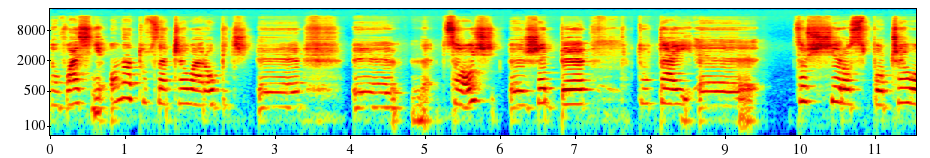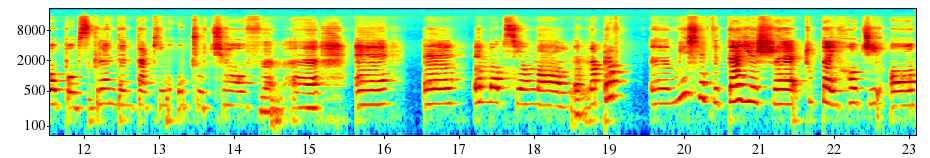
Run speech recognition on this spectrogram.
no właśnie, ona tu zaczęła robić yy, yy, coś, yy, żeby tutaj yy, coś się rozpoczęło pod względem takim uczuciowym, e, e, e, emocjonalnym. Naprawdę mi się wydaje, że tutaj chodzi o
